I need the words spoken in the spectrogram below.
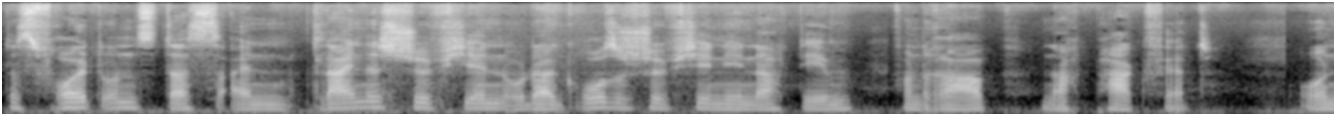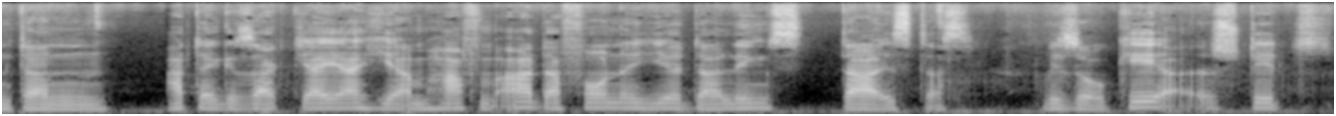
Das freut uns, dass ein kleines Schiffchen oder großes Schiffchen, je nachdem, von Raab nach Park fährt. Und dann hat er gesagt, ja, ja, hier am Hafen A, da vorne, hier, da links, da ist das. Wir so, okay, steht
